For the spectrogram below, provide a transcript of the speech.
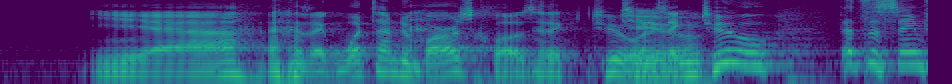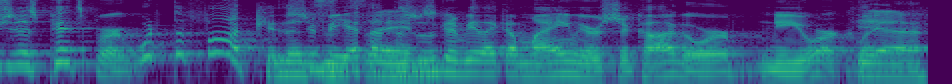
"Yeah." And I was like, "What time do bars close?" He's like, two. I was like, two? That's the same shit as Pittsburgh. What the fuck? This That's should be. I thought this was gonna be like a Miami or Chicago or New York. Like, yeah.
